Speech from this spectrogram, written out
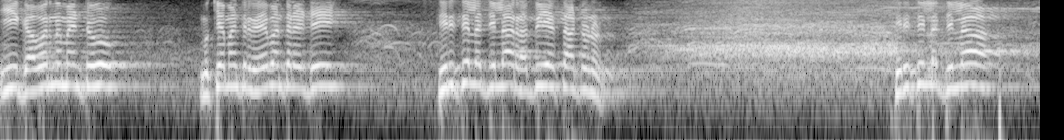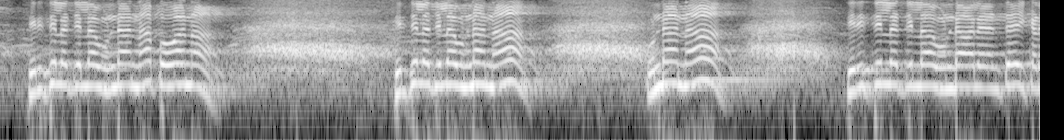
ఈ గవర్నమెంటు ముఖ్యమంత్రి రేవంత్ రెడ్డి సిరిసిల్ల జిల్లా రద్దు చేస్తా అంటున్నాడు. సిరిసిల్ల జిల్లా సిరిసిల్ల జిల్లా ఉండానా పోవానా? సిరిసిల్ల జిల్లా ఉండానా? ఉండానా? సిరిసిల్ల జిల్లా ఉండాలి అంటే ఇక్కడ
